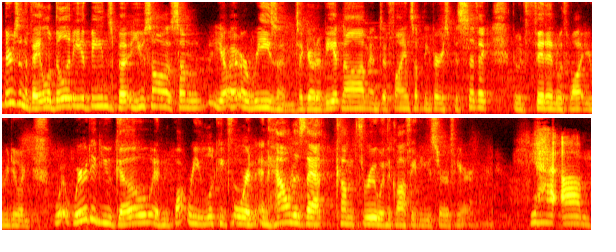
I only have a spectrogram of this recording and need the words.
there's an availability of beans, but you saw some you know, a reason to go to Vietnam and to find something very specific that would fit in with what you were doing. Where, where did you go, and what were you looking for, and, and how does that come through in the coffee that you serve here? Yeah. Um,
